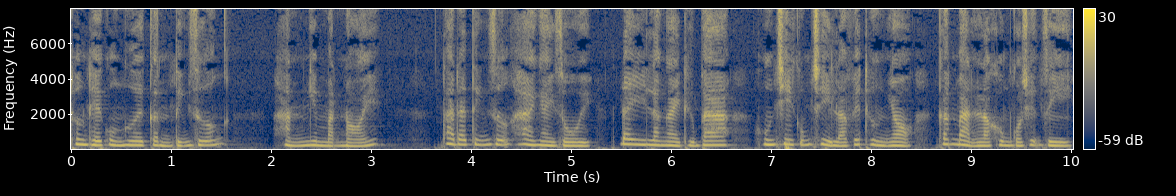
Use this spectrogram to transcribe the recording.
thương thế của ngươi cần tĩnh dưỡng. Hắn nghiêm mặt nói. Ta đã tĩnh dưỡng hai ngày rồi Đây là ngày thứ ba Huống chi cũng chỉ là vết thương nhỏ Căn bản là không có chuyện gì.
